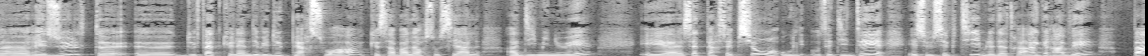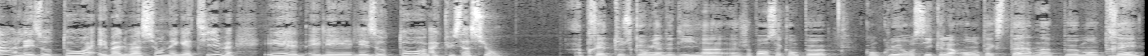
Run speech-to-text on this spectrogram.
euh, résulte euh, du fait que l'individu perçoit que sa valeur sociale a diminué. Et cette perception ou, cette idée est susceptible d'être aggravée par les auto-évaluations négatives et, les, les auto-accusations. Après tout ce qu'on vient de dire, euh, je pense qu'on peut conclure aussi que la honte externe peut montrer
